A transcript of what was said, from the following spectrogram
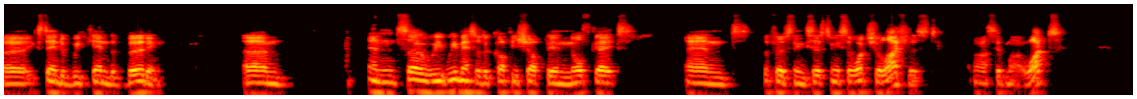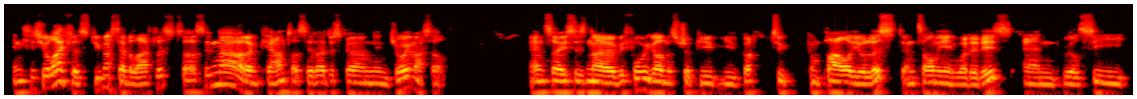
a, a extended weekend of birding. Um, and so we, we met at a coffee shop in Northgate. And the first thing he says to me, so what's your life list? And I said, my what? And he says, your life list, you must have a life list. So I said, no, I don't count. I said, I just go and enjoy myself. And so he says, no, before we go on this trip, you, you've got to compile your list and tell me what it is. And we'll see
